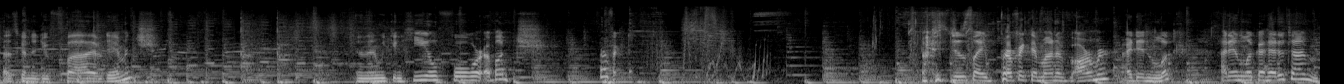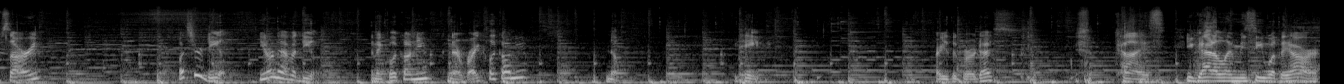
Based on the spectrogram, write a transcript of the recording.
That's gonna do 5 damage. And then we can heal for a bunch. Perfect. It's just like perfect amount of armor. I didn't look. I didn't look ahead of time. I'm sorry. What's your deal? You don't have a deal. Can I click on you? Can I right click on you? No. You hate me. Are you the grow dice? Guys, you gotta let me see what they are.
